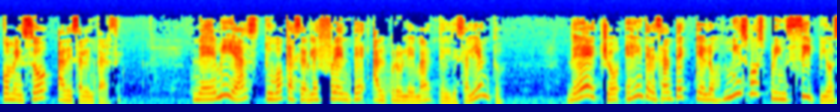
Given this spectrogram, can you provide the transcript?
comenzó a desalentarse. Nehemías tuvo que hacerle frente al problema del desaliento. De hecho, es interesante que los mismos principios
